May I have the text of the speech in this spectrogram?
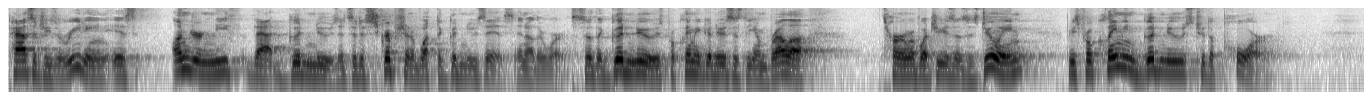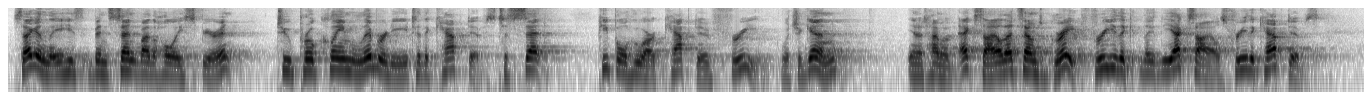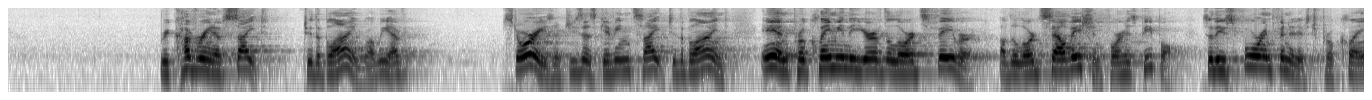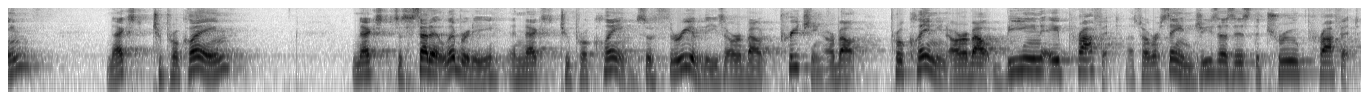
passage he's reading is underneath that good news. It's a description of what the good news is, in other words. So the good news, proclaiming good news, is the umbrella term of what Jesus is doing, but he's proclaiming good news to the poor. Secondly, he's been sent by the Holy Spirit to proclaim liberty to the captives, to set people who are captive free, which again, in a time of exile, that sounds great. Free the, the, the exiles, free the captives. Recovering of sight, to the blind. Well, we have stories of Jesus giving sight to the blind and proclaiming the year of the Lord's favor, of the Lord's salvation for his people. So these four infinitives to proclaim, next to proclaim, next to set at liberty, and next to proclaim. So three of these are about preaching, are about proclaiming, are about being a prophet. That's why we're saying Jesus is the true prophet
